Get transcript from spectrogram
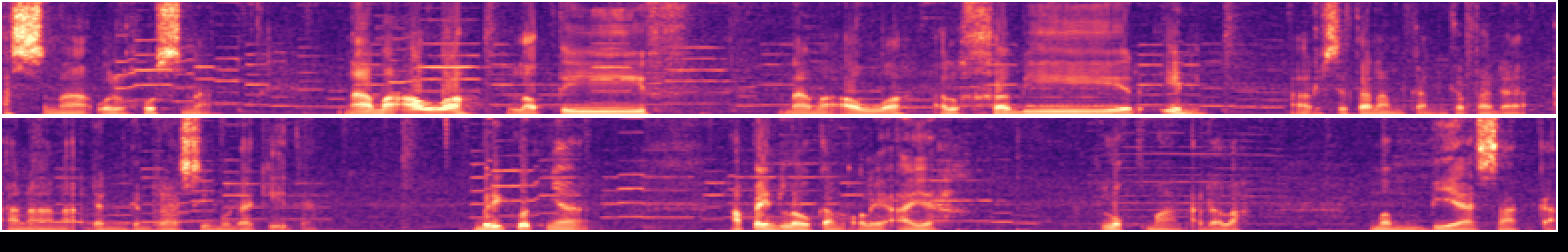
asmaul husna Nama Allah Latif, nama Allah Al-Khabir ini harus ditanamkan kepada anak-anak dan generasi muda kita. Berikutnya, apa yang dilakukan oleh ayah Luqman adalah membiasakan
